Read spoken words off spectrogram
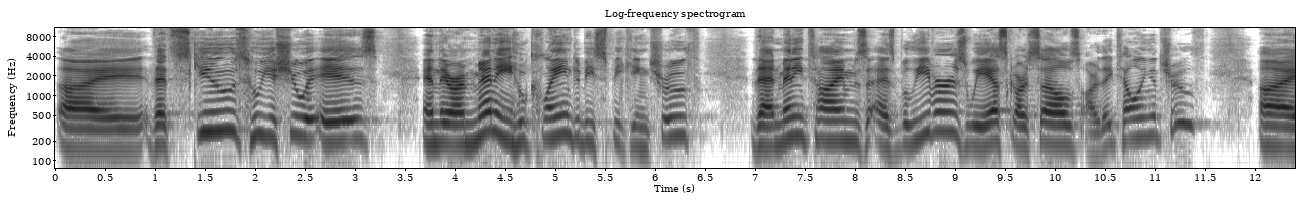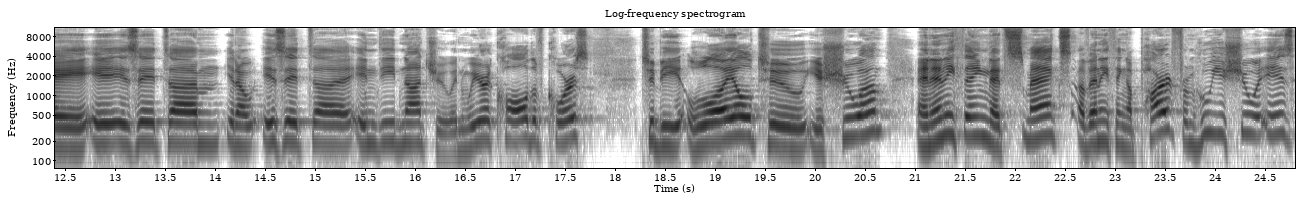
that skews who Yeshua is and there are many who claim to be speaking truth that many times as believers we ask ourselves, are they telling the truth? Uh, is it, um, you know, is it uh, indeed not true? And we are called, of course, to be loyal to Yeshua and anything that smacks of anything apart from who Yeshua is,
